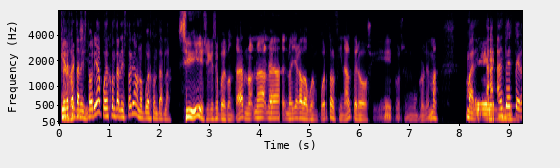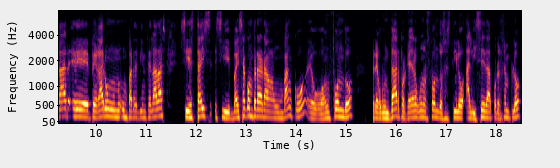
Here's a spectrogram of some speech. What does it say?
¿Quieres contar la historia? ¿Puedes contar la historia o no puedes contarla? Sí, sí que se puede contar. No, no, no, ha, no ha llegado a buen puerto al final, pero sí, pues sin ningún problema. Vale, antes em, pegar, eh, pegar un, par de pinceladas. Si estáis, si vais a comprar a un banco eh, o a un fondo, preguntar, porque hay algunos fondos estilo Aliseda, por ejemplo.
